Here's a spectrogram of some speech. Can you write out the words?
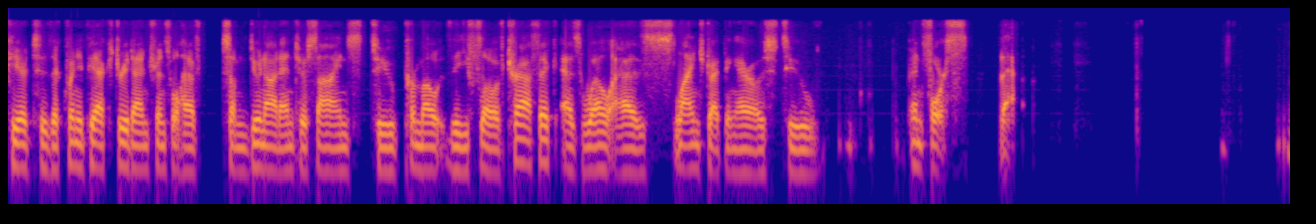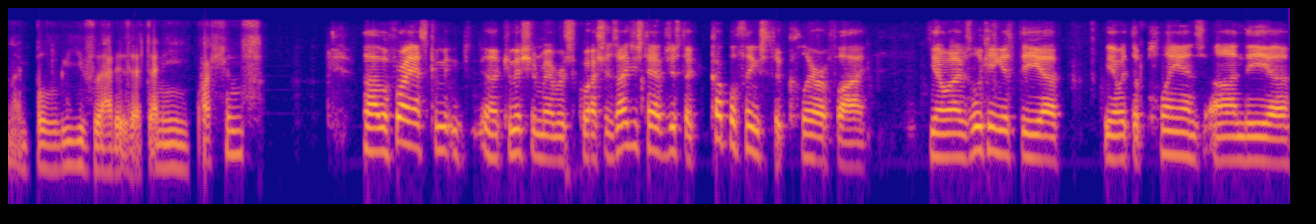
here to the Quinnipiac Street entrance, we'll have some do not enter signs to promote the flow of traffic as well as line striping arrows to enforce that. I believe that is it. Any questions? Uh, before I ask commi- uh, commission members questions, I just have just a couple things to clarify. You know, when I was looking at the, uh, you know, at the plans on the, uh,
